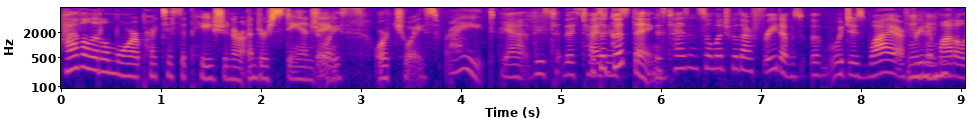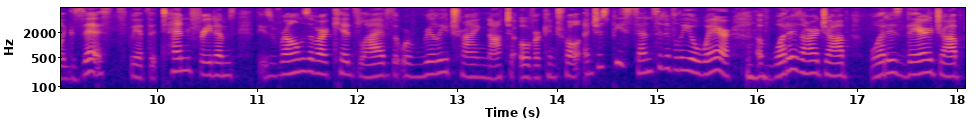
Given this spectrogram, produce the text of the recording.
have a little more participation or understanding Choice. or choice right Yeah, these t- this ties it's a in, good thing. This ties in so much with our freedoms, uh, which is why our freedom mm-hmm. model exists. We have the 10 freedoms, these realms of our kids' lives that we're really trying not to over control and just be sensitively aware mm-hmm. of what is our job, what is their job,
